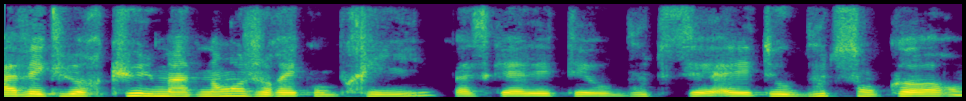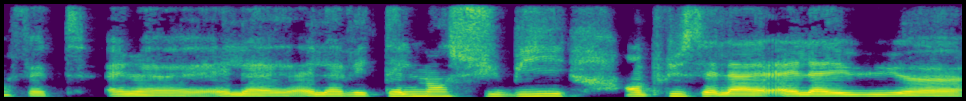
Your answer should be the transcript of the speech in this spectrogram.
avec le recul maintenant, j'aurais compris parce qu'elle était au bout de son corps en fait. Elle euh, elle, avait tellement subi. En plus, elle a eu euh,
